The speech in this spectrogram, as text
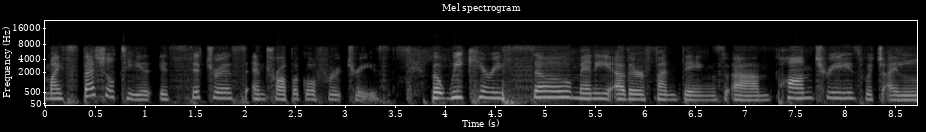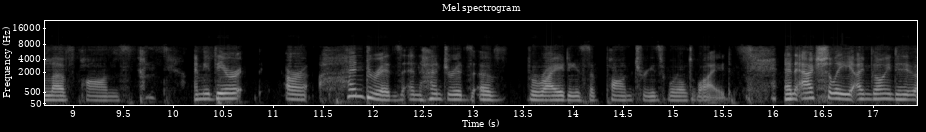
my specialty is citrus and tropical fruit trees, but we carry so many other fun things. Um, palm trees, which I love palms. I mean, there are hundreds and hundreds of varieties of palm trees worldwide. And actually, I'm going to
